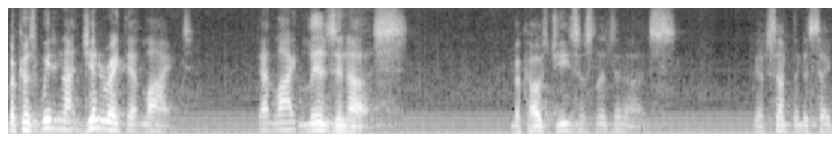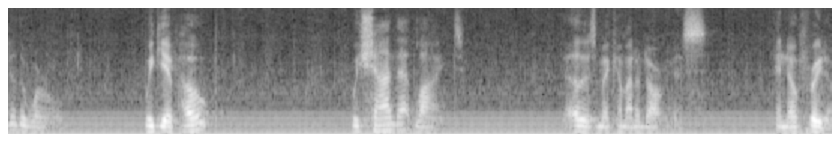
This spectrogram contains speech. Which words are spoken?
because we did not generate that light. That light lives in us because Jesus lives in us. Have something to say to the world. We give hope. We shine that light that others may come out of darkness and know freedom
